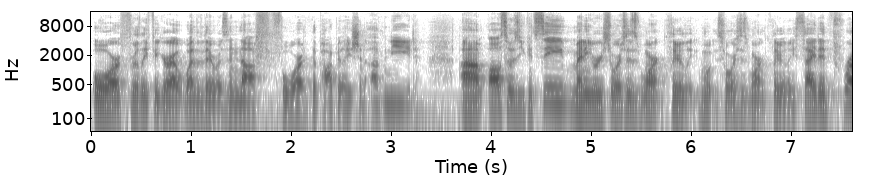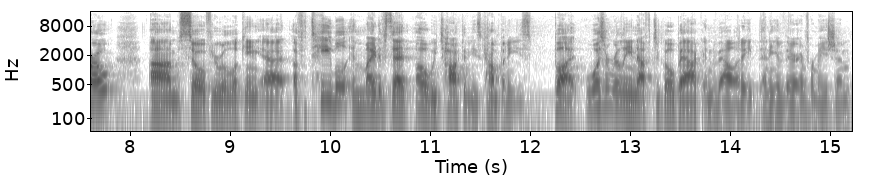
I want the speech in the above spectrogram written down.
or really figure out whether there was enough for the population of need. Um, also, as you can see, many resources weren't clearly, sources weren't clearly cited throughout. Um, so if you were looking at a table, it might have said, oh, we talked to these companies, but wasn't really enough to go back and validate any of their information.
